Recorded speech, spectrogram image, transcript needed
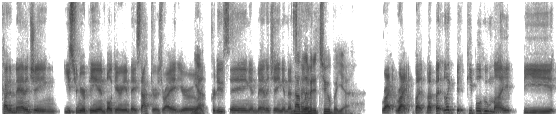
kind of managing Eastern European, Bulgarian based actors, right? You're yeah. like producing and managing, and that's not limited of, to, but yeah. Right, right. But but but like people who might be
